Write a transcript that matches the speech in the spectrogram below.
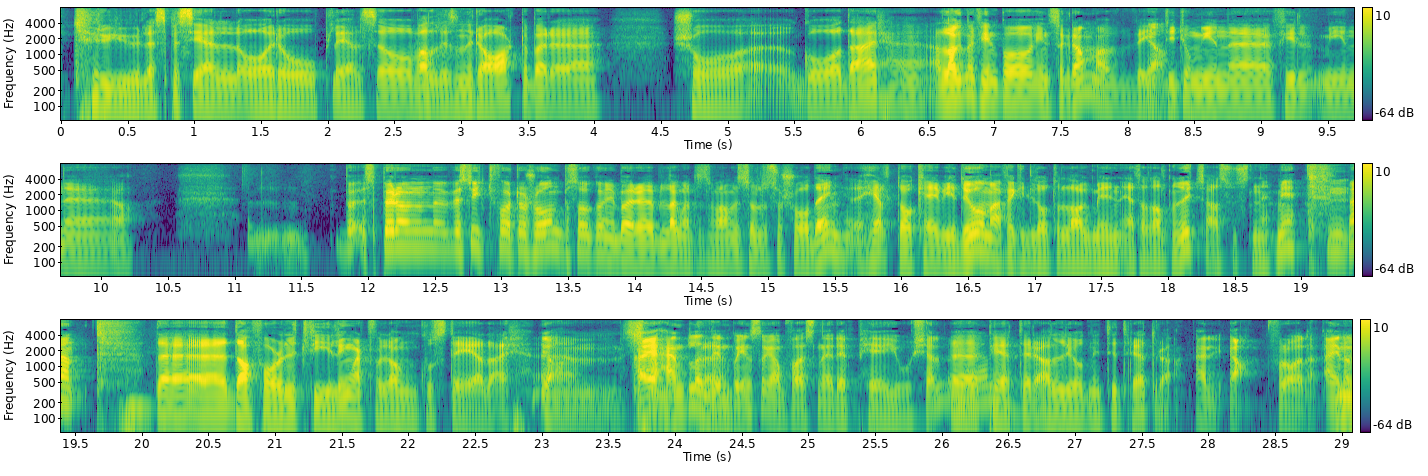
utrolig spesiell og rå opplevelse, og veldig sånn rart å bare se eh, gå der. Jeg Jeg lagde en film på Instagram. Jeg vet Ja. ikke om min eh, film min, eh, ja. Spør om, Hvis du ikke får til å se den, så kan vi bare legge meg til som venn hvis du har lyst til å se den. Helt OK video, men jeg fikk ikke lov til å lage min 1 12 minutt, så jeg syns den er mye. Mm. Men det, da får du litt feeling, i hvert fall, om hvordan det er der. Ja. Um, Hva er handelen din på Instagram, forresten? Er det PJ Kjell? Eh, Peter LJ93, tror jeg. L, Ja, for da er det. En,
